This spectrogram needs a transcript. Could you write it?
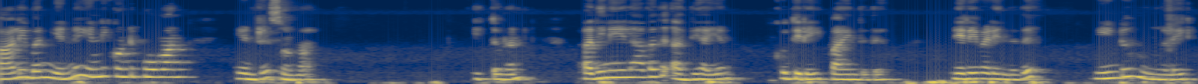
வாலிபன் என்ன எண்ணிக்கொண்டு போவான். என்று சொன்னார். இத்துடன் பதினேழாவது அத்தியாயம் குதிரை பாய்ந்தது நிறைவடைந்தது. மீண்டும் உங்களை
